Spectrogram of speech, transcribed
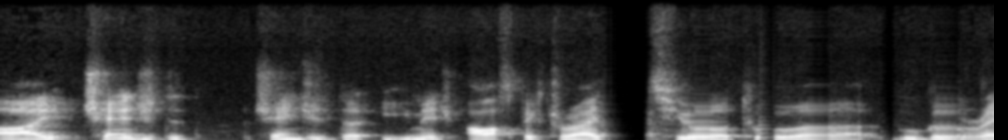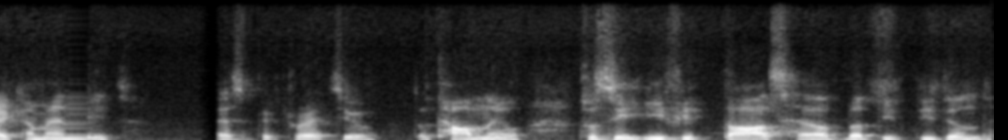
I changed it, changed the image aspect ratio to uh, Google recommended aspect ratio, the thumbnail, to see if it does help, but it didn't.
